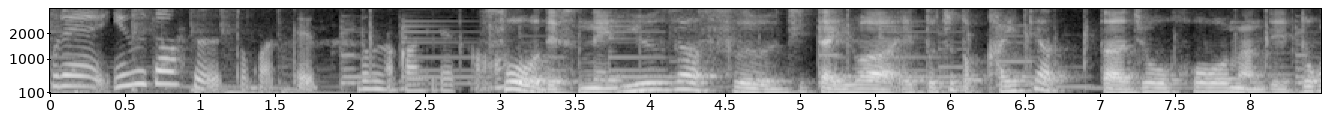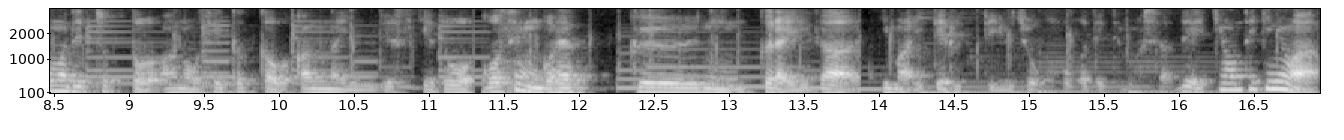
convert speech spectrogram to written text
これユーザー数とかってどんな感じですか？そうですね、ユーザー数自体は、えっと、ちょっと書いてあった情報なんで、どこまでちょっとあの正確かわかんないんですけど、5500人くらいが今いてるっていう情報が出てました。で、基本的には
